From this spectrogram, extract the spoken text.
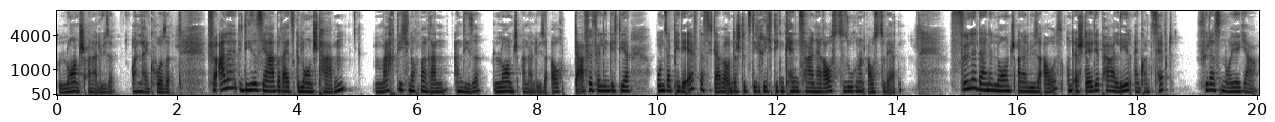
Launch-Analyse, Online-Kurse. Für alle, die dieses Jahr bereits gelauncht haben, mach dich nochmal ran an diese Launch-Analyse. Auch dafür verlinke ich dir unser PDF, das dich dabei unterstützt, die richtigen Kennzahlen herauszusuchen und auszuwerten. Fülle deine Launch-Analyse aus und erstell dir parallel ein Konzept für das neue Jahr.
